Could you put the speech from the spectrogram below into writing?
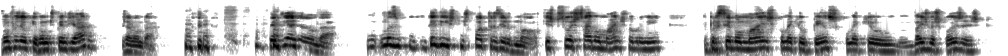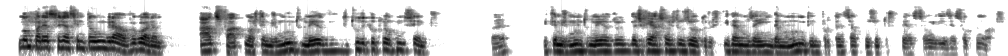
Vão fazer o quê? Vão despentear? Já não dá. despentear já não dá. Mas o que é que isto nos pode trazer de mal? Que as pessoas saibam mais sobre mim, que percebam mais como é que eu penso, como é que eu vejo as coisas. Não me parece que seja assim tão grave. Agora, há de facto, nós temos muito medo de tudo aquilo que não conhecemos. Não é? E temos muito medo das reações dos outros e damos ainda muita importância ao que os outros pensam e dizem sobre nós.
